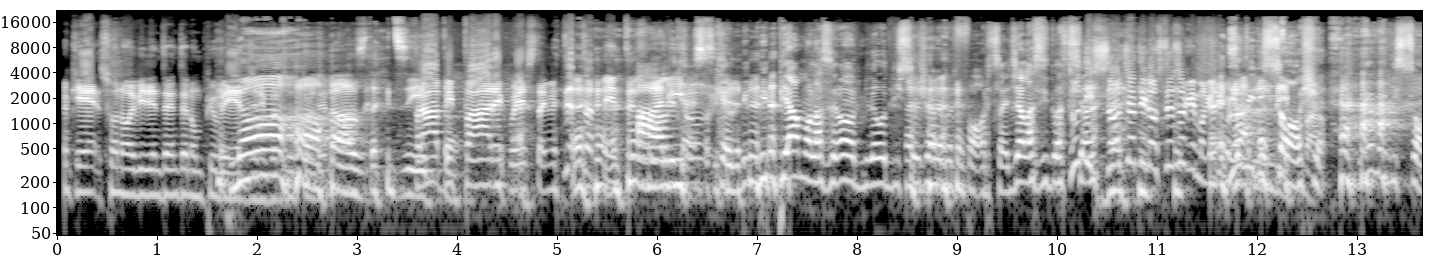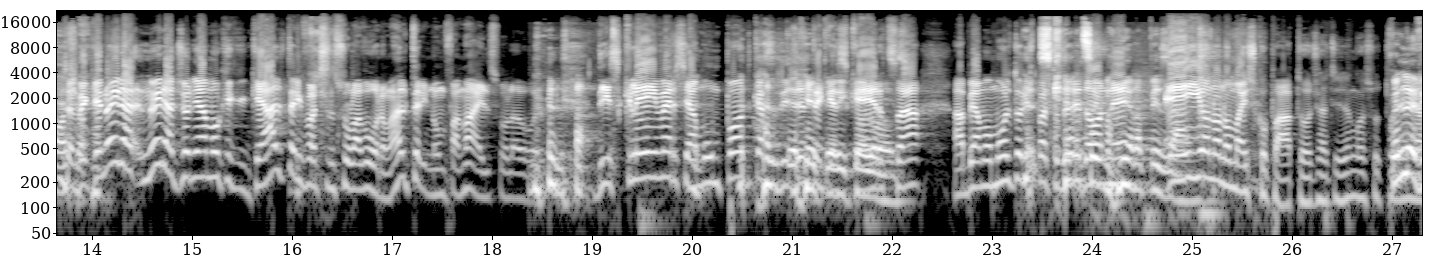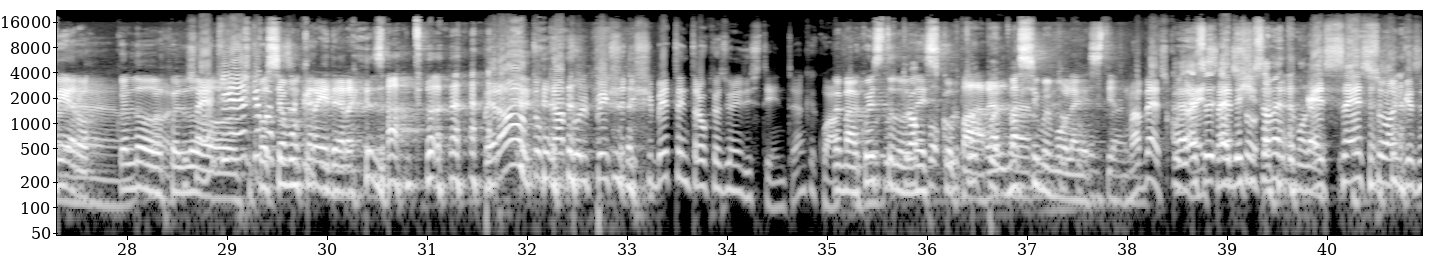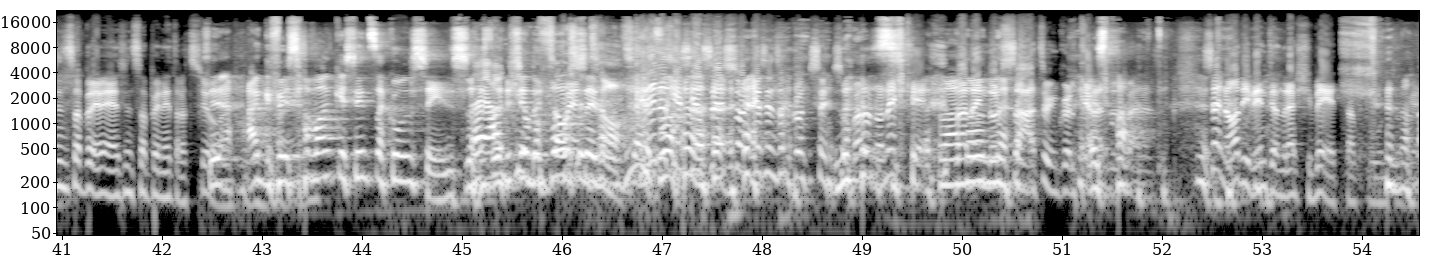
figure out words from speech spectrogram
che sono evidentemente non più vergini No, per tutto il- no. stai zitto. Fra bippare questa immediatamente Ah, subito. malissimo. Ok, bi- bippiamola, se no mi devo dissociare per forza. È già la tu situazione. dissociati lo stesso che magari Io quello mi non dissocio. bippa. Io mi dissocio. Cioè, perché noi, ra- noi ragioniamo che, che Alteri faccia il suo lavoro, ma Alteri non fa mai il suo lavoro. Quindi, Disclaimer: siamo un podcast di gente che scherza. Abbiamo molto rispetto delle donne. E io non ho mai scopato. Cioè, ti tengo a Quello è vero, quello, Vabbè, quello sai, anche- ci anche possiamo abbastanza credere, esatto. Però ho toccato il pesce di scibetta in tre occasioni distinte, anche qua. Beh, ma questo non è scopare, è al massimo è molestia. Vabbè, scusa, Eh, è, è- è sesso, decisamente È molestia. sesso anche senza, pre- senza Sì, penetrazione. anche, pensavo anche senza consenso. Eh, dicendo forse senza no. consenso. Credo che sia sesso anche senza consenso, però non è che Sì, ma vada non- indossato in quel caso. Esatto. cioè, se no diventi Andrea Scibetta, appunto.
